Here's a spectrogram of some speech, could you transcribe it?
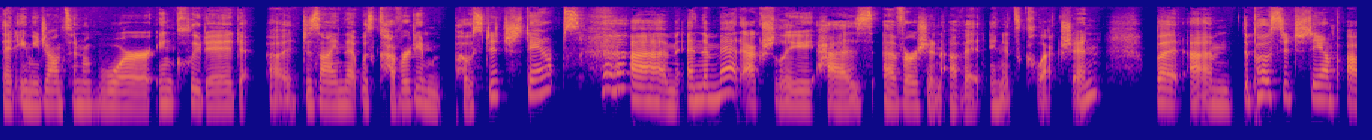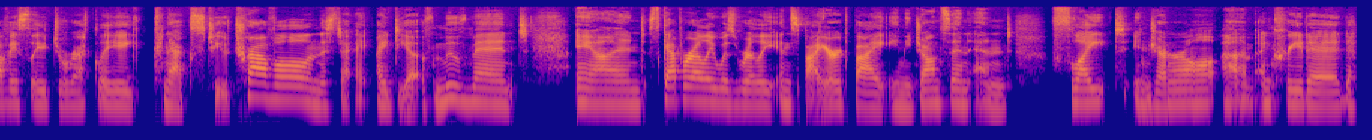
that Amy Johnson wore included a design that was covered in postage stamps. um, and the Met actually has a version of it in its collection. But um, the postage stamp obviously directly connects to travel and this idea of movement. And Schiaparelli was really inspired by Amy Johnson and flight in general um, and created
